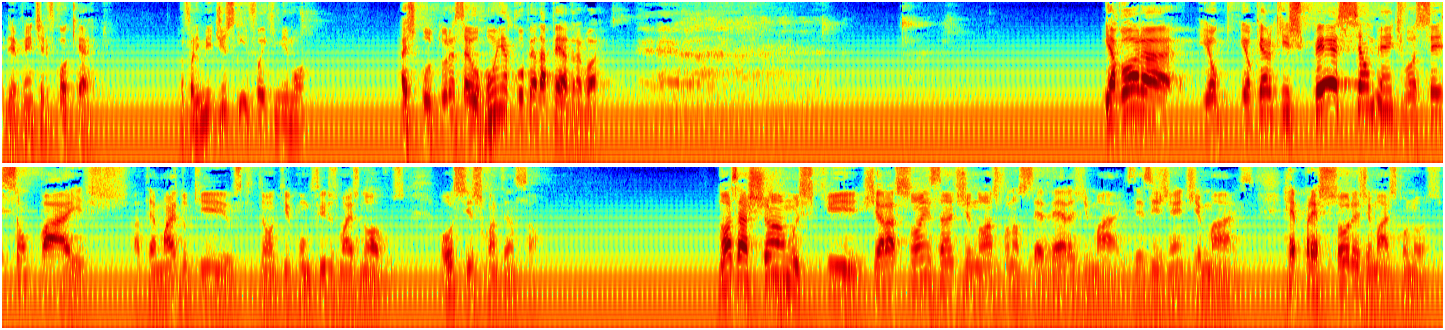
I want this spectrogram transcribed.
E de repente ele ficou quieto. Eu falei: Me diz quem foi que mimou. A escultura saiu ruim, a culpa é da pedra agora. E agora, eu, eu quero que especialmente vocês são pais, até mais do que os que estão aqui com filhos mais novos, ouça isso com atenção. Nós achamos que gerações antes de nós foram severas demais, exigentes demais, repressoras demais conosco.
